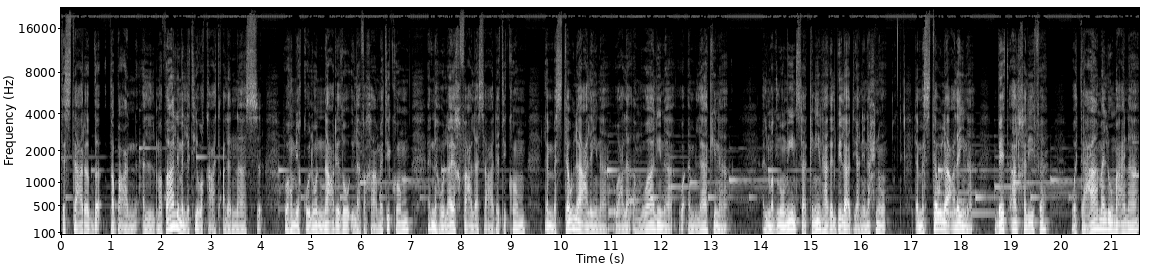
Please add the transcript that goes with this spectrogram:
تستعرض طبعا المظالم التي وقعت على الناس وهم يقولون نعرض إلى فخامتكم أنه لا يخفى على سعادتكم لما استولى علينا وعلى أموالنا وأملاكنا. المظلومين ساكنين هذا البلاد يعني نحن لما استولى علينا بيت آل خليفة وتعاملوا معنا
